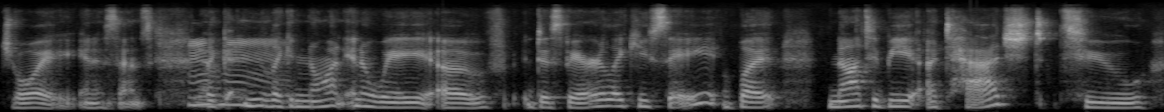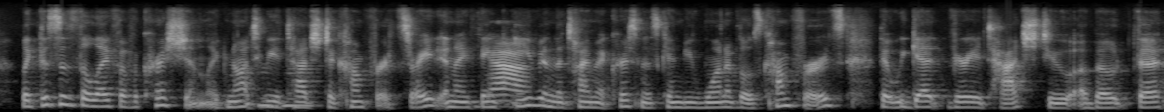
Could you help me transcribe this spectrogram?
joy in a sense like Mhm. like not in a way of despair like you say but not to be attached to like this is the life of a christian like not to be attached to comforts right and i think Yeah. even the time at christmas can be one of those comforts that we get very attached to about the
